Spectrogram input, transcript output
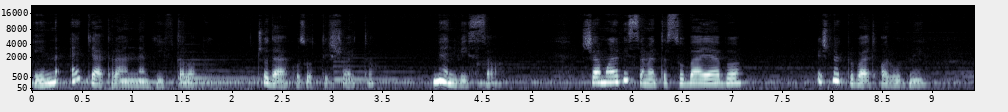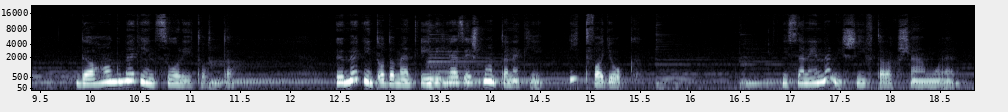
én egyáltalán nem hívtalak. Csodálkozott is rajta. Menj vissza. Sámuel visszament a szobájába, és megpróbált aludni. De a hang megint szólította. Ő megint odament Élihez, és mondta neki, itt vagyok hiszen én nem is hívtalak Sámuel.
